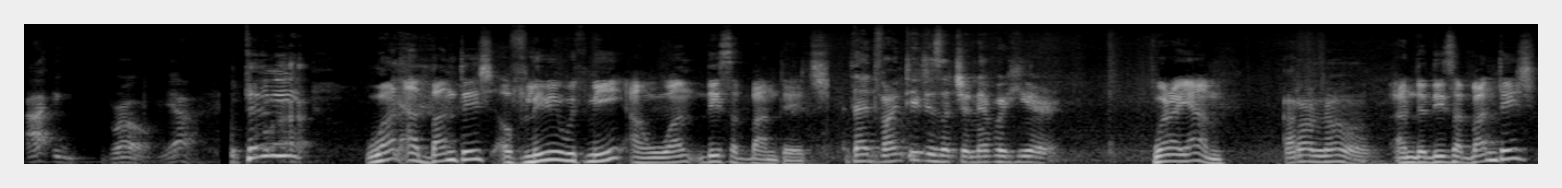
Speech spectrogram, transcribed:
I, bro, yeah. Tell me one advantage of living with me and one disadvantage. The advantage is that you're never here. Where I am. I don't know. And the disadvantage?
